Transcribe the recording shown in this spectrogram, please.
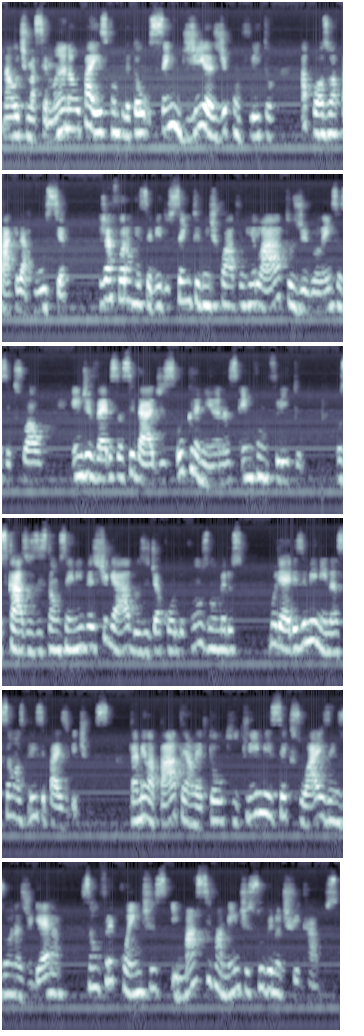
Na última semana, o país completou 100 dias de conflito após o ataque da Rússia. Já foram recebidos 124 relatos de violência sexual em diversas cidades ucranianas em conflito. Os casos estão sendo investigados e, de acordo com os números, mulheres e meninas são as principais vítimas. Camila Patten alertou que crimes sexuais em zonas de guerra são frequentes e massivamente subnotificados.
